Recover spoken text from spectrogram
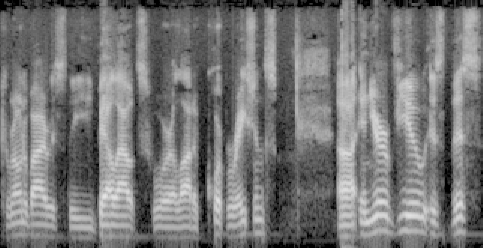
coronavirus, the bailouts for a lot of corporations. Uh, in your view, is this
